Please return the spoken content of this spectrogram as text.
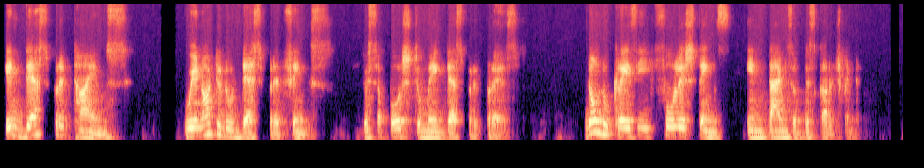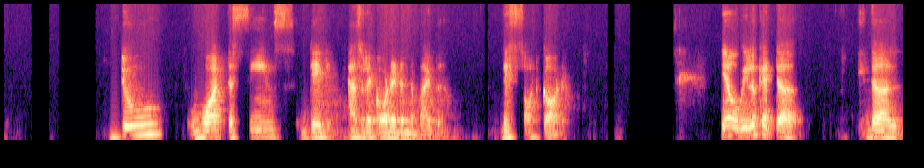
in desperate times, we're not to do desperate things. We're supposed to make desperate prayers. Don't do crazy, foolish things in times of discouragement. Do what the saints did as recorded in the Bible. They sought God you know, we look at the, the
